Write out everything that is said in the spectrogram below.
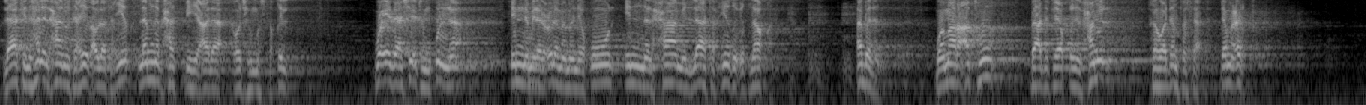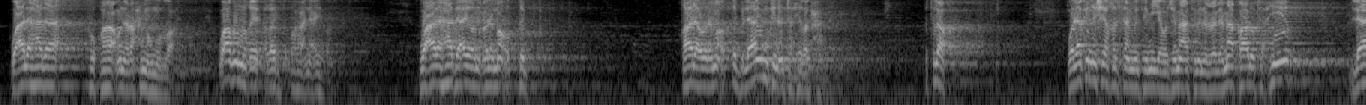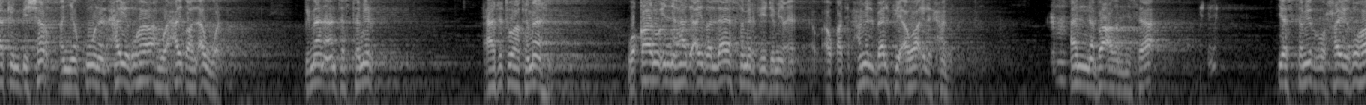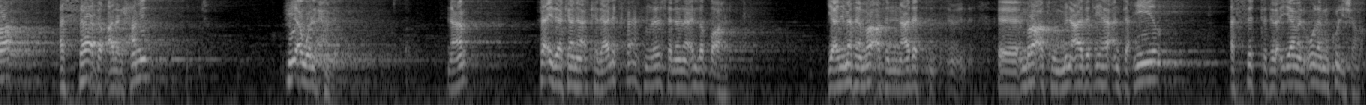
لكن هل الحامل تحيض أو لا تحيض؟ لم نبحث به على وجه مستقل. وإذا شئتم قلنا إن من العلماء من يقول إن الحامل لا تحيض اطلاقا. ابدا. وما رأته بعد تيقن الحمل فهو دم فساد دم عرق. وعلى هذا فقهاؤنا رحمهم الله وأظن غير غير فقهاءنا أيضا. وعلى هذا أيضا علماء الطب قال علماء الطب لا يمكن أن تحيض الحامل. اطلاقا. ولكن شيخ الإسلام ابن تيمية وجماعة من العلماء قالوا تحيض لكن بشرط أن يكون حيضها هو حيضها الأول. بمعنى أن تستمر عادتها كما هي. وقالوا إن هذا أيضا لا يستمر في جميع أوقات الحمل بل في أوائل الحمل. أن بعض النساء يستمر حيضها السابق على الحمل في أول الحمل. نعم. فإذا كان كذلك فنحن ليس لنا إلا الظاهر. يعني مثلا امرأة من عادة امرأة من عادتها أن تحيض الستة الأيام الأولى من كل شهر.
